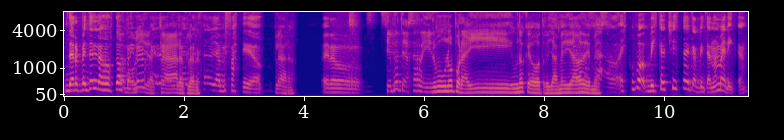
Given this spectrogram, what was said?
de repente los dos La primeros. movida, que- claro, ya- claro. Ya me fastidió. Claro. Pero. Siempre te hace reír uno por ahí, uno que otro, ya a mediados de mes. Es como, ¿viste el chiste de Capitán América?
